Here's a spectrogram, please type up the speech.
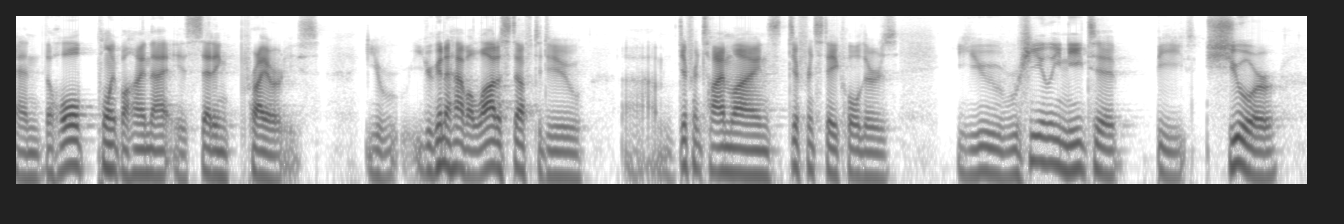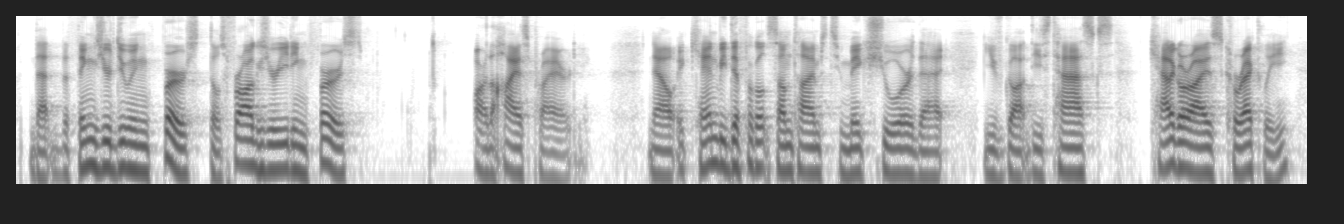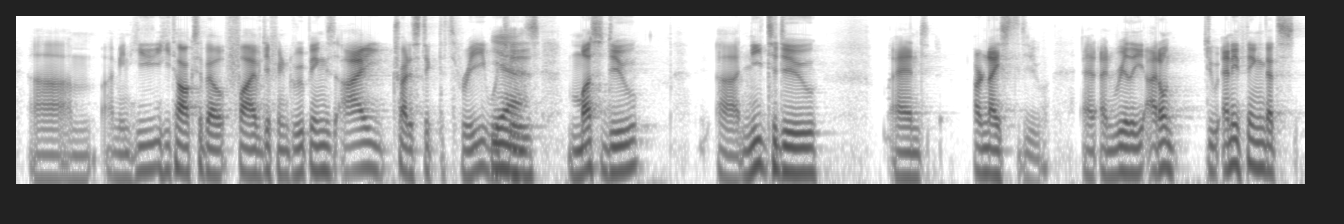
and the whole point behind that is setting priorities. You you're gonna have a lot of stuff to do, um, different timelines, different stakeholders. You really need to be sure that the things you're doing first, those frogs you're eating first, are the highest priority. Now, it can be difficult sometimes to make sure that you've got these tasks categorized correctly. Um, I mean, he, he talks about five different groupings. I try to stick to three, which Yeah. is must do, uh, need to do, and are nice to do. And, and really, I don't do anything that's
